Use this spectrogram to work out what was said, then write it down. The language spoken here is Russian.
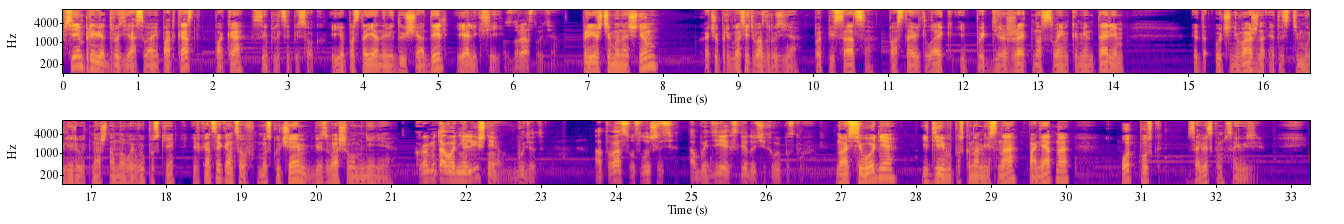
Всем привет, друзья! С вами подкаст «Пока сыплется песок». Ее постоянный ведущий Адель и Алексей. Здравствуйте. Прежде чем мы начнем, хочу пригласить вас, друзья, подписаться, поставить лайк и поддержать нас своим комментарием. Это очень важно, это стимулирует нас на новые выпуски. И в конце концов, мы скучаем без вашего мнения. Кроме того, не лишнее будет от вас услышать об идеях следующих выпусков. Ну а сегодня идея выпуска нам ясна, понятна. Отпуск в Советском Союзе.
